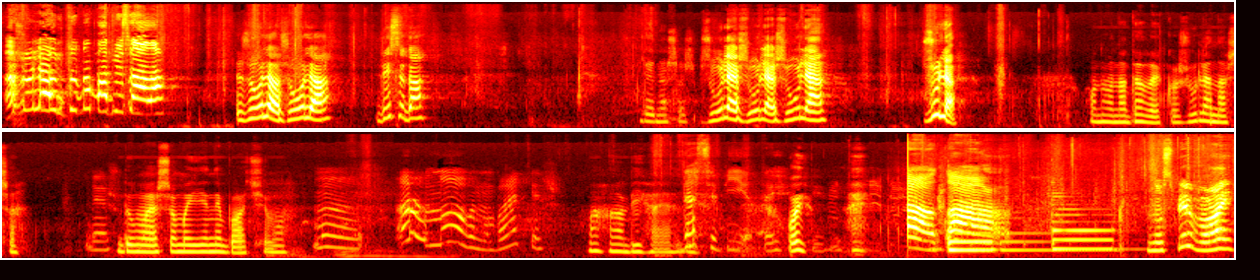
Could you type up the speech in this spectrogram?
А Жуля он туда побежала. Жуля, Жуля, іди сюди. Де наша Ж- Жуля, Жуля, Жуля. Жуля. Вон вона далеко. Жуля наша. Думає, що ми її не бачимо. Мам, а, ну, вона, бачиш? Ага, бігає. Де світи? Ой. Ну співай.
